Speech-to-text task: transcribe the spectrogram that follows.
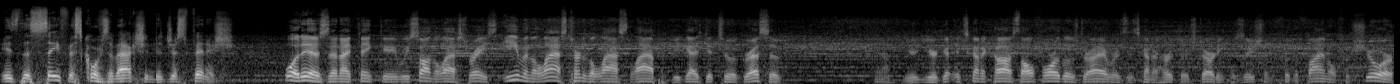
is the safest course of action to just finish. Well, it is, and I think uh, we saw in the last race, even the last turn of the last lap, if you guys get too aggressive, know, you're, you're, it's going to cost all four of those drivers. It's going to hurt their starting position for the final for sure.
